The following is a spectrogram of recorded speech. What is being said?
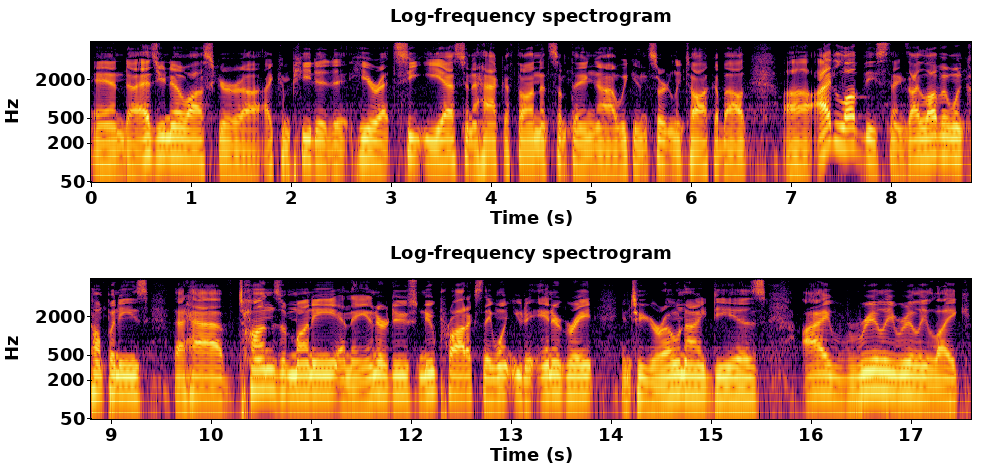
And uh, as you know, Oscar, uh, I competed here at CES in a hackathon. That's something uh, we can certainly talk about. Uh, I love these things. I love it when companies that have tons of money and they introduce new products they want you to integrate into your own ideas. I really, really like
